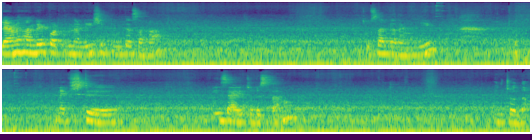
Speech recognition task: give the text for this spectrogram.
లెవెన్ హండ్రెడ్ పడుతుందండి షిప్పింగ్తో సహా. చూసారు కదండి నెక్స్ట్ ఈ శారీ చూపిస్తాను. ఇది చూద్దాం.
